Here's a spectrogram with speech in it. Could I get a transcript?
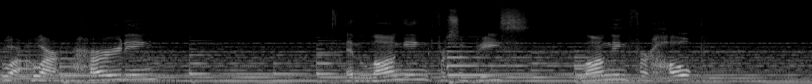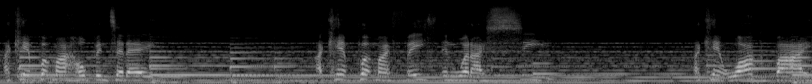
who are, who are hurting and longing for some peace, longing for hope. I can't put my hope in today. I can't put my faith in what I see. I can't walk by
